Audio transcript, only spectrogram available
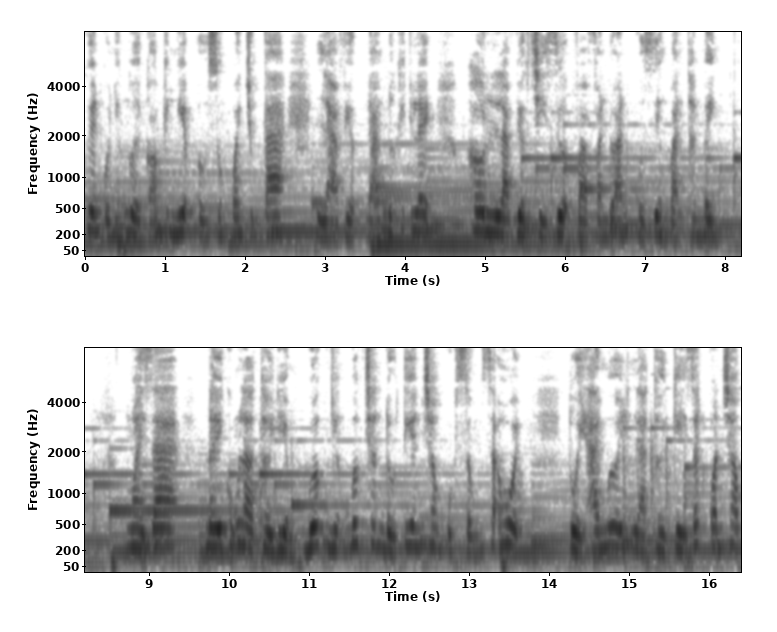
khuyên của những người có kinh nghiệm ở xung quanh chúng ta là việc đáng được khích lệ hơn là việc chỉ dựa vào phán đoán của riêng bản thân mình. Ngoài ra, đây cũng là thời điểm bước những bước chân đầu tiên trong cuộc sống xã hội. Tuổi 20 là thời kỳ rất quan trọng,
